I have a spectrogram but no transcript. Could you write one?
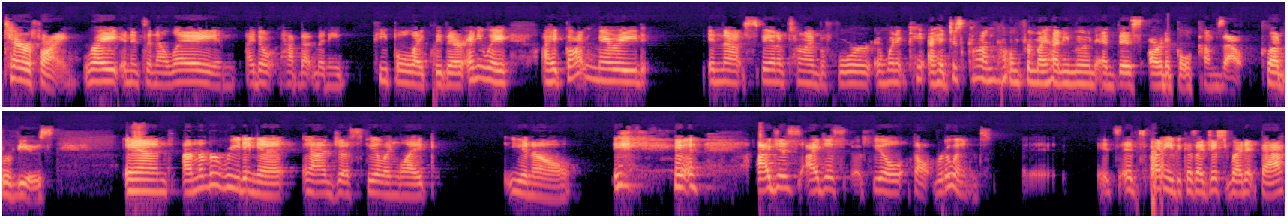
terrifying, right? And it's in LA, and I don't have that many people likely there. Anyway, I had gotten married in that span of time before, and when it came, I had just gone home from my honeymoon, and this article comes out, Club Reviews, and I remember reading it and just feeling like, you know. I just I just feel felt ruined. It's it's funny because I just read it back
